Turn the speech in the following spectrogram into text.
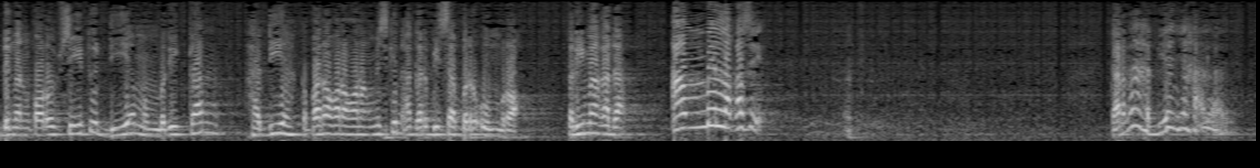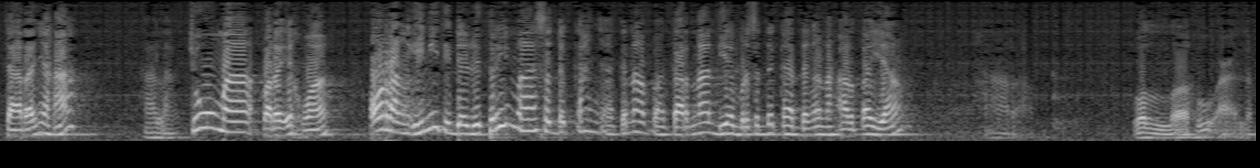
dengan korupsi itu dia memberikan hadiah kepada orang-orang miskin agar bisa berumroh. Terima kada? ambillah kasih. Karena hadiahnya halal, caranya ha? halal. Cuma para ikhwah, orang ini tidak diterima sedekahnya. Kenapa? Karena dia bersedekah dengan harta yang haram. Wallahu a'lam.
